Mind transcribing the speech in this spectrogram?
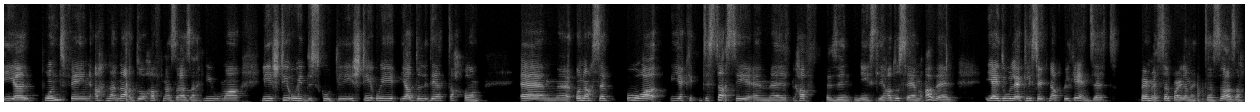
hija l-punt fejn aħna naqdu ħafna Zaza li huma li jixtiequ jiddiskutu, li jixtiequ jgħaddu l-idea tagħhom. U naħseb huwa jekk tistaqsi ħafna nies li ħadu sem qabel jgħidulek li sirt naf bil-KNZ permezz tal-Parlament taż-żgħażagħ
